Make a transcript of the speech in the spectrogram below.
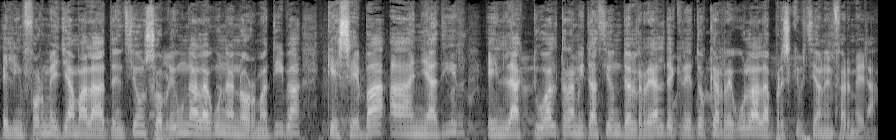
el informe llama la atención sobre una laguna normativa que se va a añadir en la actual tramitación del Real Decreto que regula la prescripción enfermera.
